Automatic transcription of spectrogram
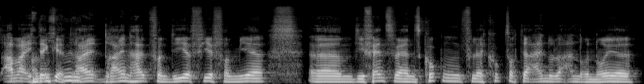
Aber ich aber denke, ich drei, dreieinhalb von dir, vier von mir. Ähm, die Fans werden es gucken, vielleicht guckt auch der ein oder andere neue.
